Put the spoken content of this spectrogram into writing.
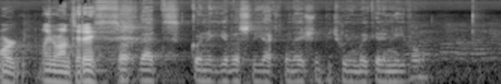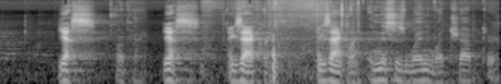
or later on today. So that's going to give us the explanation between wicked and evil? Yes, Okay. yes, exactly, exactly. And this is when, what chapter?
